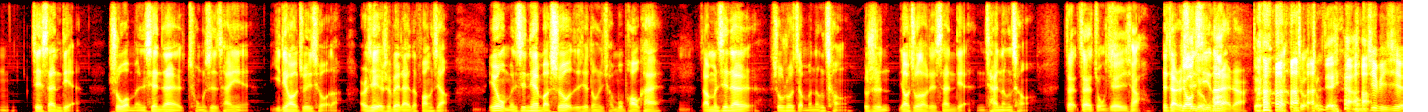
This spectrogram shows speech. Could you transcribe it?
嗯，这三点是我们现在从事餐饮一定要追求的，而且也是未来的方向。因为我们今天把所有这些东西全部抛开，咱们现在说说怎么能成，就是要做到这三点，你才能成。再再总结一下，在这学习呢，在这儿，对，总总结一下，猛记笔记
